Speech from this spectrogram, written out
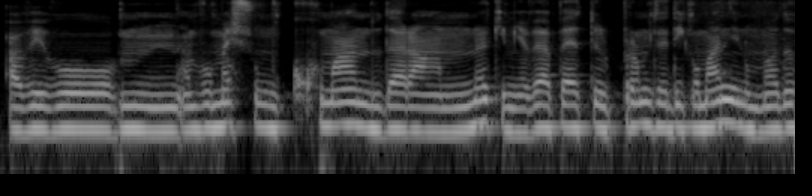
avevo, mh, avevo messo un comando da run che mi aveva aperto il prompt dei comandi in un modo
